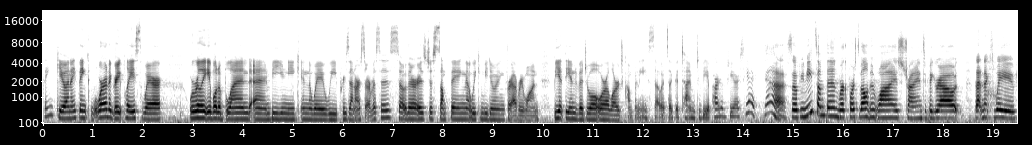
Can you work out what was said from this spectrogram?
thank you. And I think we're at a great place where we're really able to blend and be unique in the way we present our services. So there is just something that we can be doing for everyone, be it the individual or a large company. So it's a good time to be a part of GRCA. Yeah. So if you need something workforce development wise, trying to figure out that next wave,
